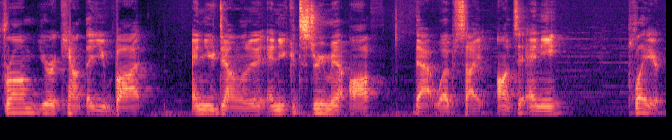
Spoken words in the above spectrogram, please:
from your account that you bought and you downloaded and you could stream it off that website onto any player.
